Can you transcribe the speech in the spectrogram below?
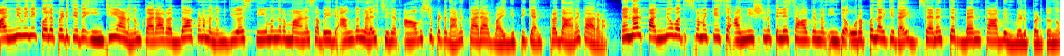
പന്നുവിനെ കൊലപ്പെടുത്തിയത് ഇന്ത്യയാണെന്നും കരാർ റദ്ദാക്കണമെന്നും യു എസ് നിയമനിർമ്മാണ സഭയിലെ അംഗങ്ങളിൽ ചിലർ ആവശ്യപ്പെട്ടതാണ് കരാർ വൈകിപ്പിക്കാൻ പ്രധാന കാരണം. എന്നാൽ പന്നു വധശ്രമ കേസ് അന്വേഷണത്തിലെ സഹകരണം ഇന്ത്യ ഉറപ്പ് നൽകിയതായി സെനറ്റർ ബെൻ കാർഡിൻ വെളിപ്പെടുത്തുന്നു.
